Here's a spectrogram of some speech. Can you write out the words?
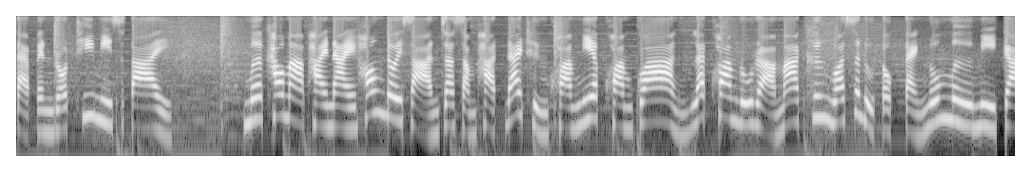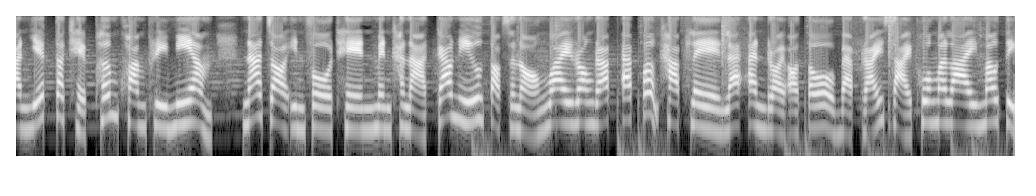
แต่เป็นรถที่มีสไตล์ เมื่อเข้ามาภายในห้องโดยสารจะสัมผัสได้ถึงความเงียบความกว้าง และความหรูหรามากขึ้นวัสดุตกแต่งนุ่มมือมีการเย็บตะเข็บเพิ่มความพรีเมียม หน้าจออินโฟเทนเมนขนาด 9 นิ้วตอบสนองไวรองรับ Apple CarPlay และ Android Auto แบบไร้สายพวงมาลัยมัลติ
